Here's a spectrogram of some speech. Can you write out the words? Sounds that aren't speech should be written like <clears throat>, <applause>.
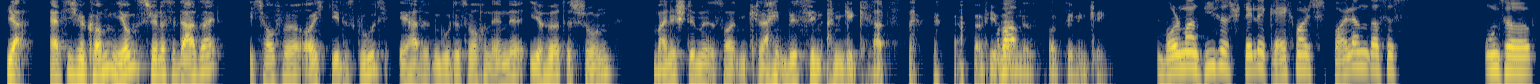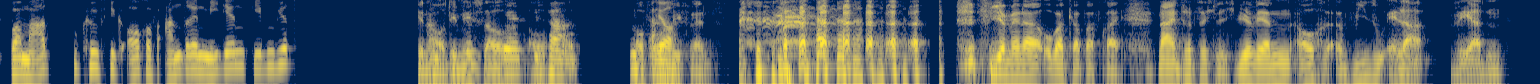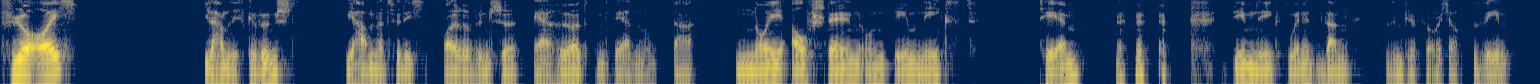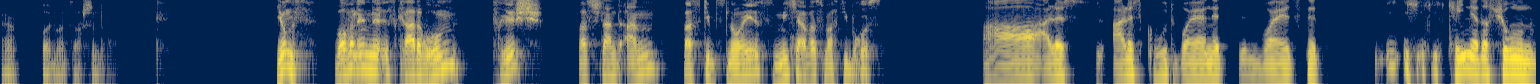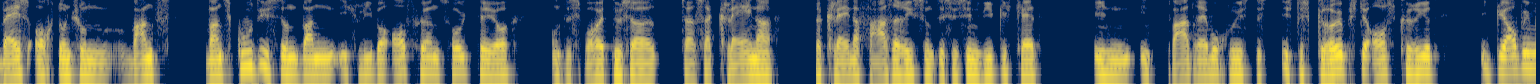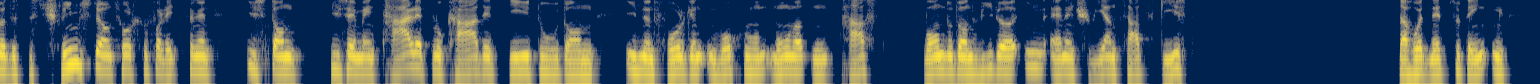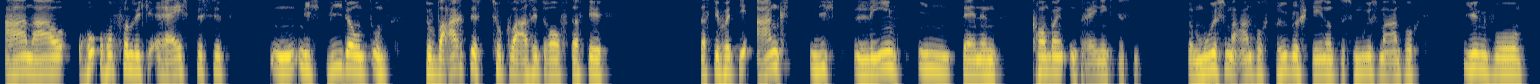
Ja, herzlich willkommen, Jungs. Schön, dass ihr da seid. Ich hoffe, euch geht es gut. Ihr hattet ein gutes Wochenende. Ihr hört es schon. Meine Stimme ist heute ein klein <laughs> bisschen angekratzt, <laughs> aber wir Aber werden es trotzdem hinkriegen. wollen wir an dieser Stelle gleich mal spoilern, dass es unser Format zukünftig auch auf anderen Medien geben wird? Genau, Anteasern? demnächst auch auf, auf Ja. OnlyFans. <laughs> Vier Männer oberkörperfrei. Nein, tatsächlich. Wir werden auch visueller werden für euch. Viele haben sich's gewünscht. Wir haben natürlich eure Wünsche erhört und werden uns da neu aufstellen und demnächst TM, <laughs> demnächst, when it's done, sind wir für euch auch zu sehen. Ja, freuen wir uns auch schon drauf. Jungs, Wochenende ist gerade rum, frisch. Was stand an? Was gibt's Neues? Micha, was macht die Brust? Ah, alles, alles gut. War ja nicht, war jetzt nicht. Ich, ich, ich kenne ja das schon und weiß auch dann schon, wann's, wann's gut ist und wann ich lieber aufhören sollte, ja. Und das war halt nur so, ein- so, so ein kleiner, so ein kleiner Faserriss und das ist in Wirklichkeit in, in zwei, drei Wochen ist das, ist das Gröbste auskuriert. Ich glaube immer, dass das Schlimmste an solchen Verletzungen ist dann diese mentale Blockade, die du dann in den folgenden Wochen und Monaten hast, wenn du dann wieder in einen schweren Satz gehst, da halt nicht zu denken, ah na, ho hoffentlich reißt es jetzt nicht wieder und, und du wartest so quasi drauf, dass die, dass die halt die Angst nicht lähmt in deinen kommenden Trainings. Das, da muss man einfach drüber stehen und das muss man einfach irgendwo,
